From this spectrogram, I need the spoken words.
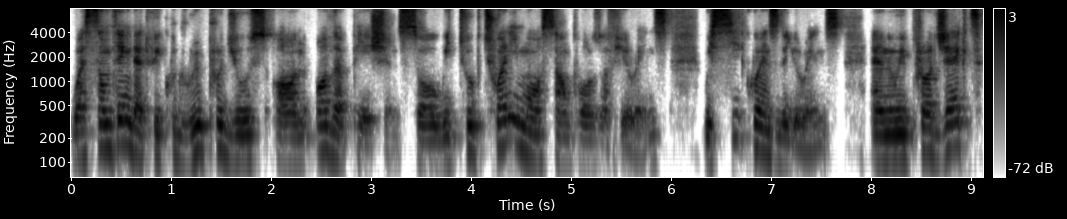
was something that we could reproduce on other patients. So we took 20 more samples of urines, we sequenced the urines, and we project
